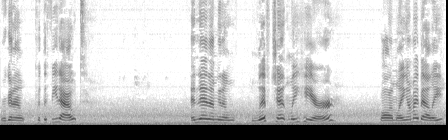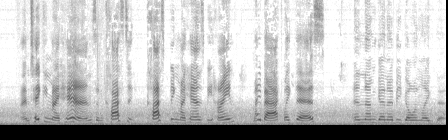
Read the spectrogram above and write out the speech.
We're going to put the feet out. And then I'm going to lift gently here while I'm laying on my belly. I'm taking my hands and clasping my hands behind my back like this. And I'm going to be going like this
